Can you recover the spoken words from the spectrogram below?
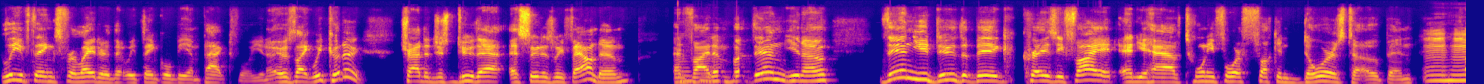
leave things for later that we think will be impactful. You know, it was like we could have tried to just do that as soon as we found him and fight him, but then you know, then you do the big crazy fight and you have 24 fucking doors to open. hmm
